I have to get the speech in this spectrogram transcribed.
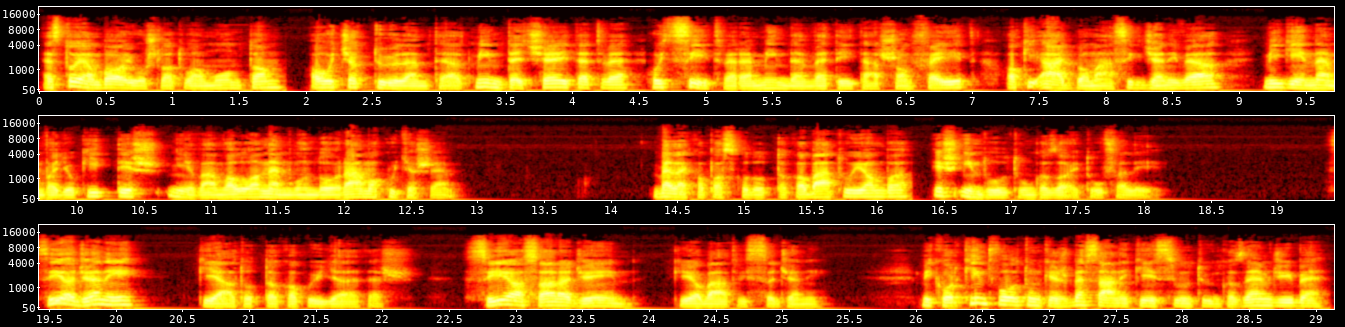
Ezt olyan bajóslatúan mondtam, ahogy csak tőlem telt, mint egy sejtetve, hogy szétverem minden vetétársam fejét, aki ágyba mászik Jennyvel, míg én nem vagyok itt, és nyilvánvalóan nem gondol rám a kutya sem. Belekapaszkodott a kabátujjamba, és indultunk az ajtó felé. Szia, Jenny! kiáltotta a kapuügyeletes. Szia, Sarah Jane! kiabált vissza Jenny. Mikor kint voltunk és beszállni készültünk az MG-be,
